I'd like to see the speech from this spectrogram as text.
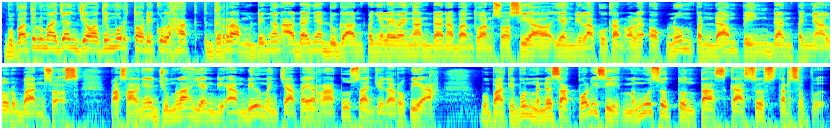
Bupati Lumajang, Jawa Timur, Torikul Haq geram dengan adanya dugaan penyelewengan dana bantuan sosial yang dilakukan oleh oknum pendamping dan penyalur bansos. Pasalnya jumlah yang diambil mencapai ratusan juta rupiah. Bupati pun mendesak polisi mengusut tuntas kasus tersebut.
